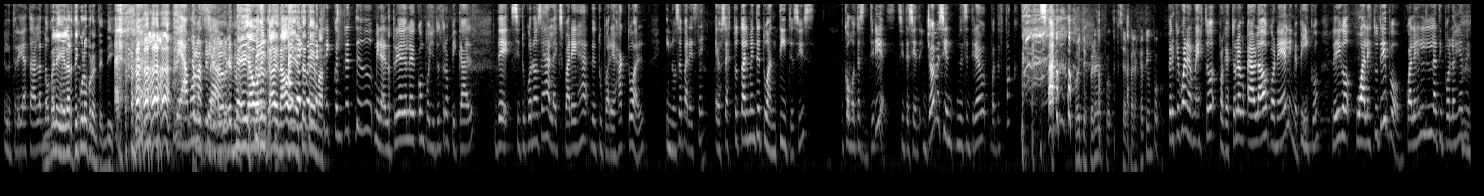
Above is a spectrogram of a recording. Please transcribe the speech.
El otro día estaba hablando No me leí el artículo, pero entendí. Te amo demasiado. Media hora encadenados en este tema. eléctrico entre tú. Mira, el otro día yo leí con Pollito Tropical de si tú conoces a la expareja de tu pareja actual y no se parece, o sea, es totalmente tu antítesis, ¿cómo te sentirías? Si te sientes, yo me, siento, me sentiría, what the fuck. O sea, Oye, te esperas que se parezca a ti un poco. pero es que Juan Ernesto, porque esto lo he hablado con él y me pico, le digo, ¿cuál es tu tipo? ¿Cuál es la tipología? Así,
